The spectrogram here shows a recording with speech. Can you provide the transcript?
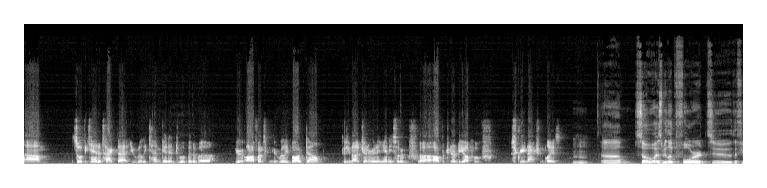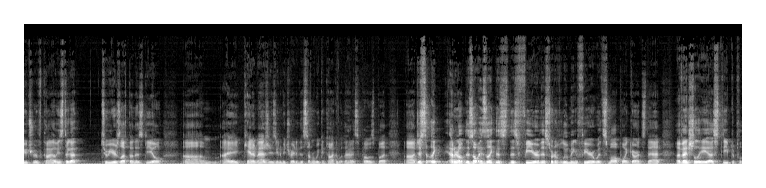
Um, so if you can't attack that, you really can get into a bit of a your offense can get really bogged down because you're not generating any sort of uh, opportunity off of screen action plays. Um, so as we look forward to the future of Kyle, he's still got two years left on this deal. Um, I can't imagine he's going to be traded this summer. We can talk about that, I suppose. But uh, just like I don't know, there's always like this this fear, this sort of looming fear with small point guards that eventually a steep de-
